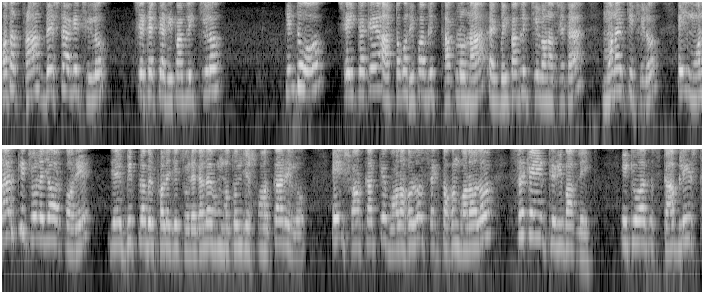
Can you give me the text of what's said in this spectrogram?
অর্থাৎ ফ্রান্স দেশটা আগে ছিল, সেটা একটা রিপাবলিক ছিল। কিন্তু সেইটাকে আর তখন রিপাবলিক থাকল না, রিপাবলিক ছিল না সেটা মনার্কি ছিল। এই মনার্কি চলে যাওয়ার পরে যে বিপ্লবের ফলে যে চলে গেল এবং নতুন যে সরকার এলো এই সরকারকে বলা হলো তখন বলা হলো Second Republic it was established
